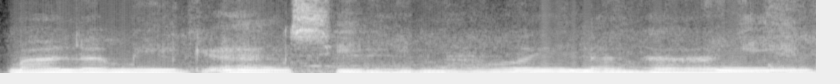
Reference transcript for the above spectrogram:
Malamig ang simoy ng hangin.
